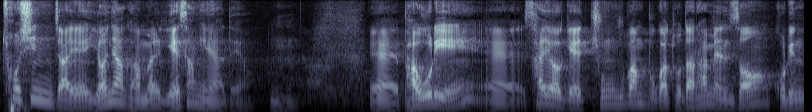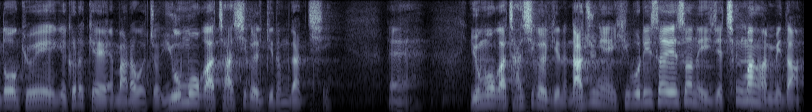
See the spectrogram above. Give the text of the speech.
초신자의 연약함을 예상해야 돼요. 예, 바울이 예, 사역의 중후반부가 도달하면서 고린도 교회에게 그렇게 말하고 있죠. 유모가 자식을 기름같이. 예, 유모가 자식을 기르. 나중에 히브리서에서는 이제 책망합니다.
